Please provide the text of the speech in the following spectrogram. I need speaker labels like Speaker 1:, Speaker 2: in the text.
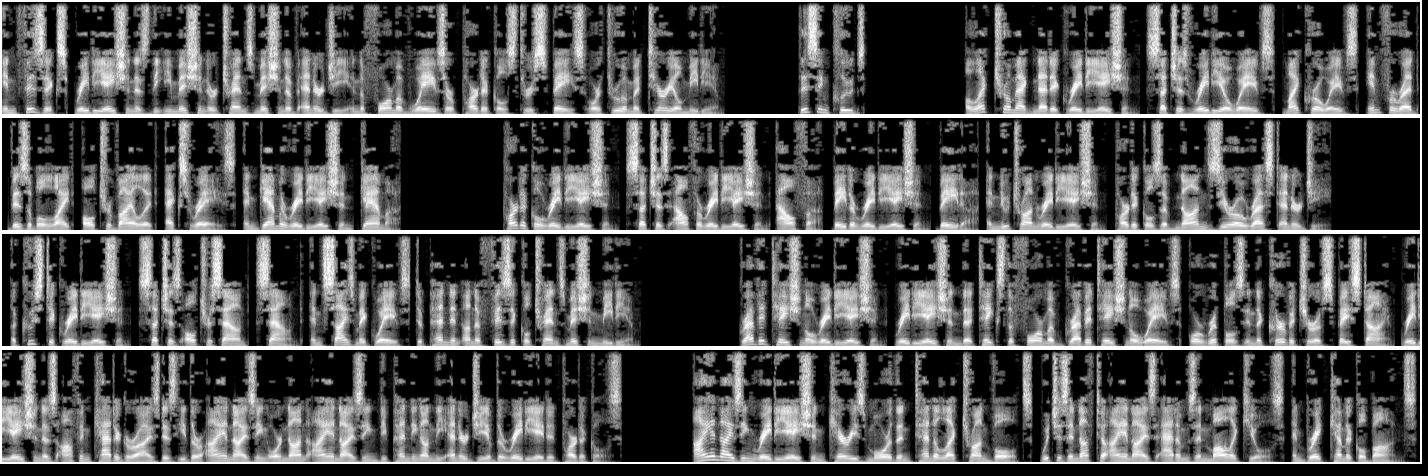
Speaker 1: In physics, radiation is the emission or transmission of energy in the form of waves or particles through space or through a material medium. This includes electromagnetic radiation, such as radio waves, microwaves, infrared, visible light, ultraviolet, X-rays, and gamma radiation gamma. Particle radiation, such as alpha radiation alpha, beta radiation beta, and neutron radiation particles of non-zero rest energy, Acoustic radiation, such as ultrasound, sound, and seismic waves dependent on a physical transmission medium. Gravitational radiation, radiation that takes the form of gravitational waves, or ripples in the curvature of spacetime. Radiation is often categorized as either ionizing or non-ionizing depending on the energy of the radiated particles. Ionizing radiation carries more than 10 electron volts, which is enough to ionize atoms and molecules, and break chemical bonds.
